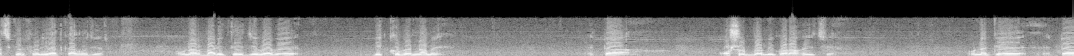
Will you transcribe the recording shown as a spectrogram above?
আজকের ফরিয়াদ কাগজের, ওনার বাড়িতে যেভাবে বিক্ষোভের নামে একটা অসভ্যামি করা হয়েছে। ওনাকে একটা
